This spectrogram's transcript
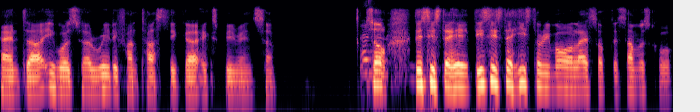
and uh, it was a really fantastic uh, experience. So this is the this is the history more or less of the summer school.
